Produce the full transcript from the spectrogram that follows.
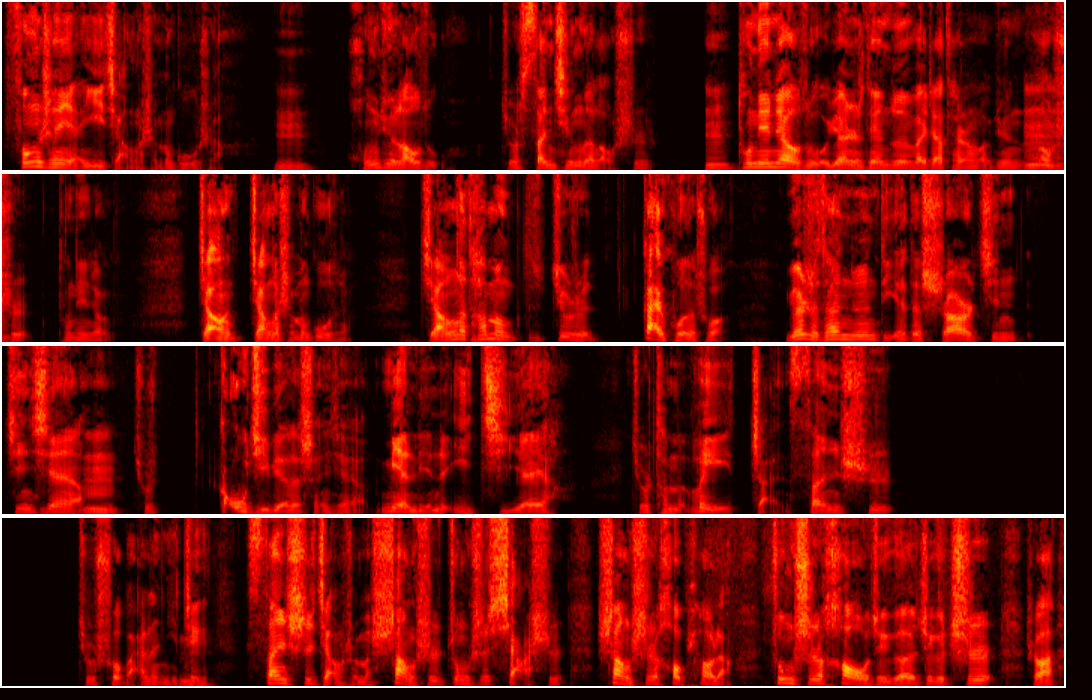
封神演义》讲个什么故事啊？嗯红军老祖就是三清的老师，嗯通天教祖元始天尊外加太上老君嗯老师，通天教主讲讲个什么故事啊？讲个他们就是概括的说，元始天尊底下的十二金金仙啊，嗯高级别的神仙啊，面临着一劫呀，就是他们未斩三师。就是说白了，你这嗯三师讲什么？上师、中师、下师。上师好漂亮，中师好这个这个吃，是吧？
